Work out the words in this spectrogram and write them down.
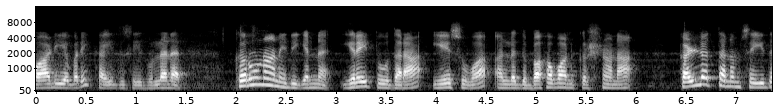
பாடியவரை கைது செய்துள்ளனர். கருணாநிதி என்ன? இறை தூதரா? இயேசுவா? அல்லது பகவான் கிருஷ்ணனா? கள்ளத்தனம் செய்த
